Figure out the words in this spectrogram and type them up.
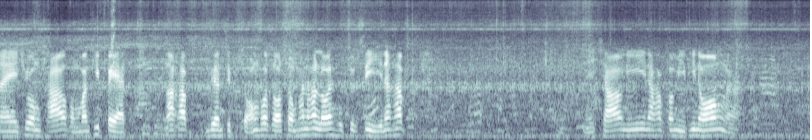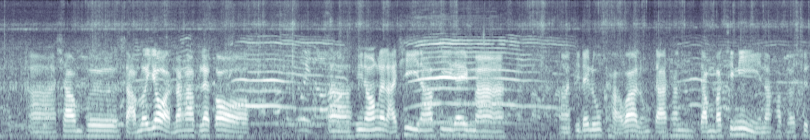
ในช่วงเช้าของวันที่8นะครับ เดือน12พศ2564นะครับ ในเช้านี้นะครับก็มีพี่น้องอ่าอ่า ชาวอำเภอสามร้อยยอดนะครับ แล้วก็พี่น้องหลาย ๆ ที่นะครับที่ได้มาที่ได้รู้ข่าวว่าหลวงตาท่านจำวัดที่นี่นะครับ แล้วชุด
